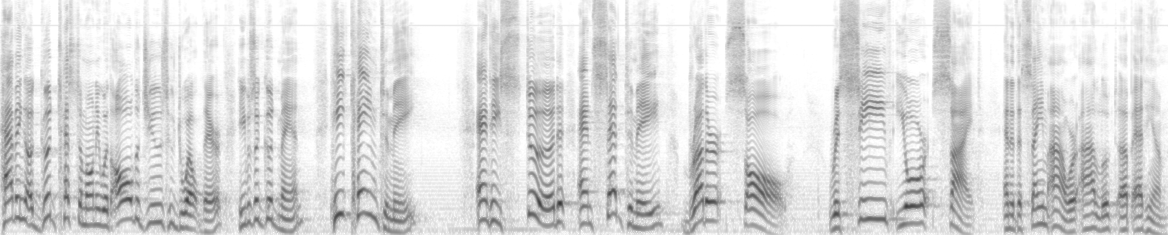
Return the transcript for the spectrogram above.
Having a good testimony with all the Jews who dwelt there, he was a good man. He came to me and he stood and said to me, Brother Saul, receive your sight. And at the same hour, I looked up at him.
